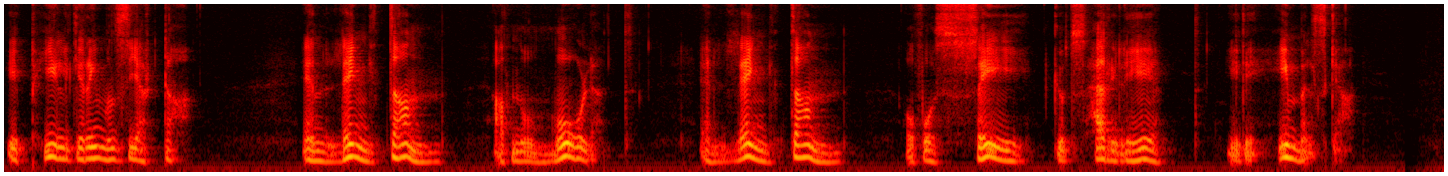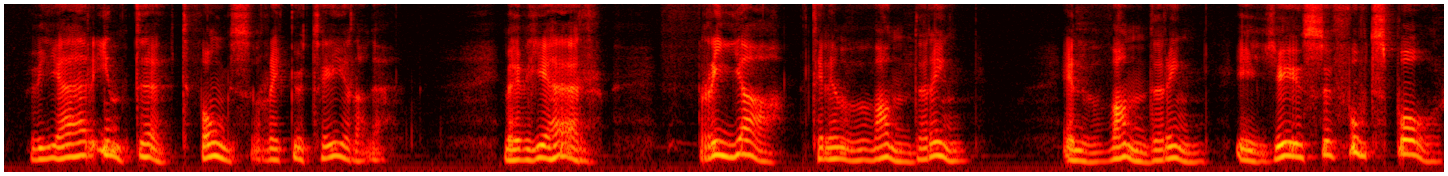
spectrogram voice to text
i pilgrimens hjärta. En längtan att nå målet. En längtan att få se Guds härlighet i det himmelska. Vi är inte tvångsrekryterade. Men vi är fria till en vandring. En vandring i Jesu fotspår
